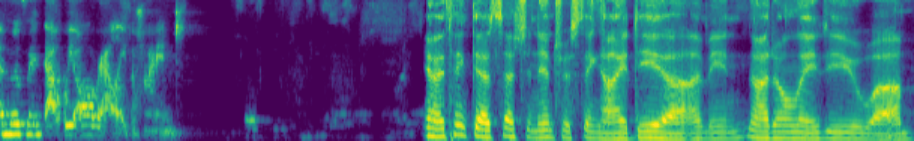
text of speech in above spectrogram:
a movement that we all rally behind. Yeah, I think that's such an interesting idea. I mean, not only do you um,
